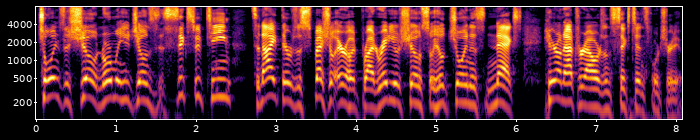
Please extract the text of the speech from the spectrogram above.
joins the show. Normally he joins at 6.15. Tonight there was a special Arrowhead Pride radio show, so he'll join us next here on After Hours on 610 Sports Radio.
